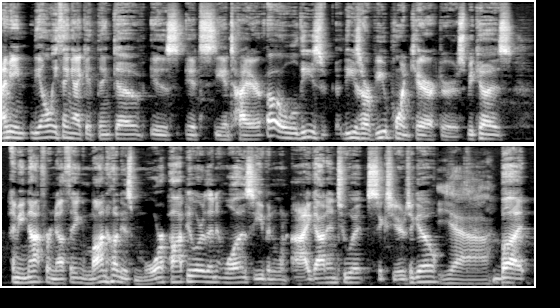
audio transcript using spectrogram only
I mean, the only thing I could think of is it's the entire, oh, well, these, these are viewpoint characters because I mean, not for nothing. Monhun is more popular than it was even when I got into it six years ago. Yeah. But,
